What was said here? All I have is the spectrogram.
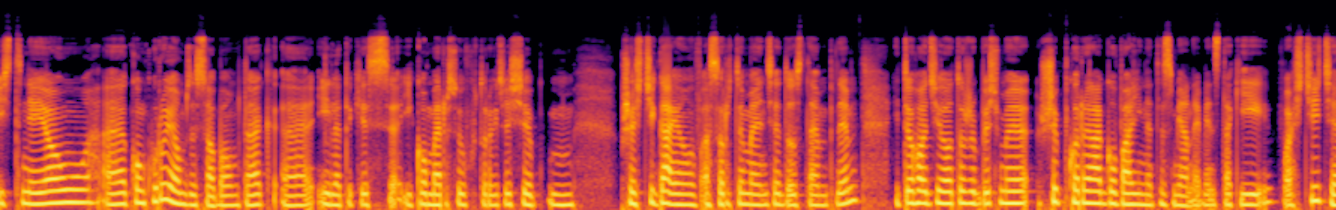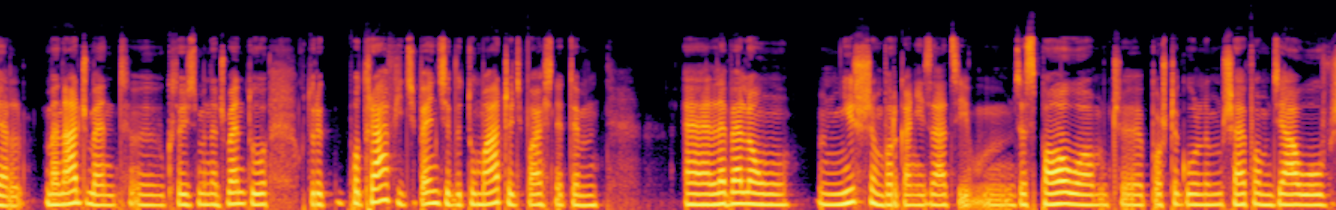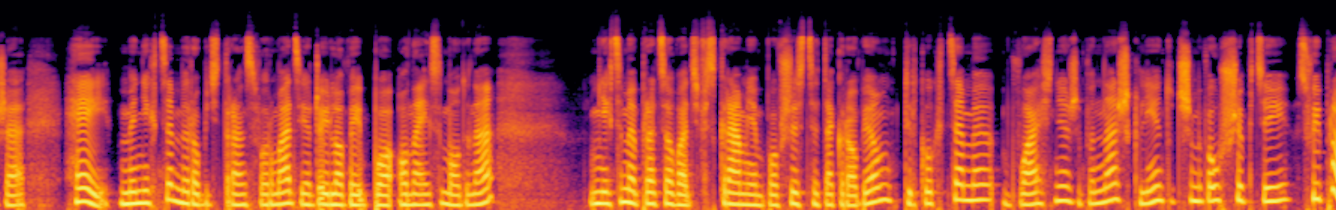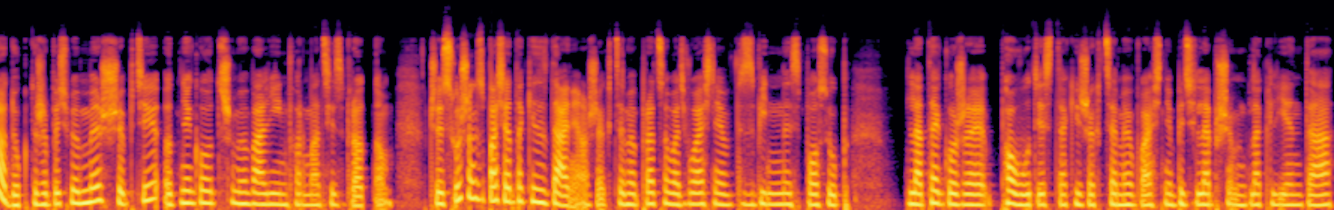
istnieją, e, konkurują ze sobą, tak? E, ile tych jest e-commerce'ów, które gdzieś się mm, prześcigają w asortymencie dostępnym. I to chodzi o to, żebyśmy szybko reagowali na te zmiany, więc taki właściciel, management, y, ktoś z managementu, który potrafić będzie wytłumaczyć właśnie tym e, levelom niższym w organizacji, zespołom czy poszczególnym szefom działów, że hej, my nie chcemy robić transformacji agile'owej, bo ona jest modna, nie chcemy pracować w skramie, bo wszyscy tak robią, tylko chcemy właśnie, żeby nasz klient otrzymywał szybciej swój produkt, żebyśmy my szybciej od niego otrzymywali informację zwrotną. Czy słysząc Basia takie zdania, że chcemy pracować właśnie w zwinny sposób, dlatego że powód jest taki, że chcemy właśnie być lepszym dla klienta,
